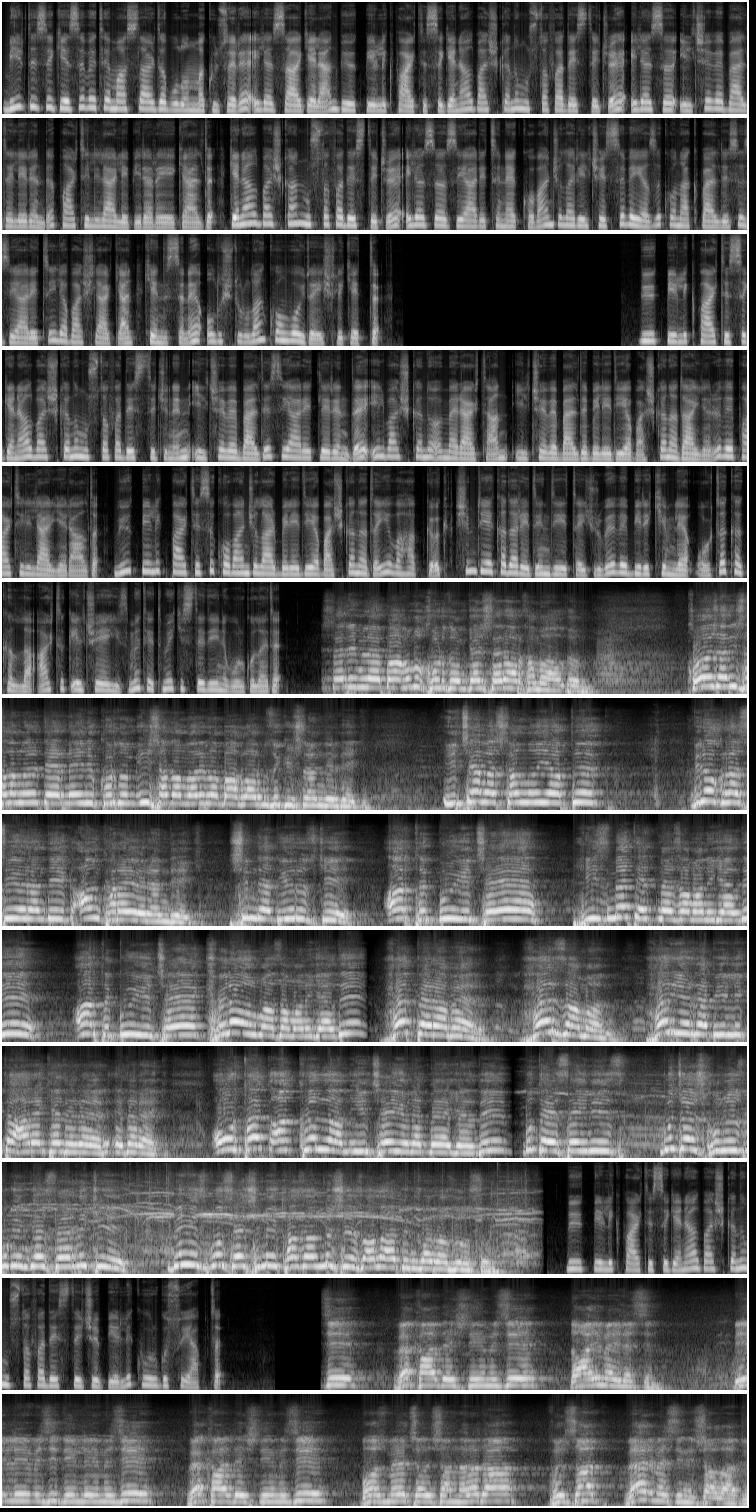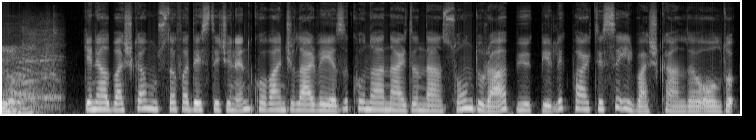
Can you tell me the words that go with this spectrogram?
Bir dizi gezi ve temaslarda bulunmak üzere Elazığ'a gelen Büyük Birlik Partisi Genel Başkanı Mustafa Desteci, Elazığ ilçe ve beldelerinde partililerle bir araya geldi. Genel Başkan Mustafa Desteci, Elazığ ziyaretine Kovancılar ilçesi ve Yazıkonak beldesi ziyaretiyle başlarken kendisine oluşturulan konvoyda eşlik etti. Büyük Birlik Partisi Genel Başkanı Mustafa Destici'nin ilçe ve belde ziyaretlerinde İl Başkanı Ömer Ertan, ilçe ve belde belediye başkan adayları ve partililer yer aldı. Büyük Birlik Partisi Kovancılar Belediye Başkan adayı Vahap Gök, şimdiye kadar edindiği tecrübe ve birikimle ortak akılla artık ilçeye hizmet etmek istediğini vurguladı. Gençlerimle bağımı kurdum, gençleri arkama aldım. Kovancar İş Adamları Derneği'ni kurdum, iş adamlarıyla bağlarımızı güçlendirdik. İlçe başkanlığı yaptık, bürokrasiyi öğrendik, Ankara'yı öğrendik. Şimdi diyoruz ki artık bu ilçeye hizmet etme zamanı geldi. Artık bu ilçeye köle olma zamanı geldi. Hep beraber, her zaman, her yerde birlikte hareket eder, ederek ortak akılla ilçeyi yönetmeye geldim. Bu desteğiniz, bu coşkunuz bugün gösterdi ki biz bu seçimi kazanmışız. Allah hepinizden razı olsun. Büyük Birlik Partisi Genel Başkanı Mustafa Destici birlik vurgusu yaptı. Bizi ve kardeşliğimizi daim eylesin. Birliğimizi, dirliğimizi ve kardeşliğimizi bozmaya çalışanlara da fırsat vermesin inşallah diyorum. Genel Başkan Mustafa Destici'nin Kovancılar ve Yazı Konağı'nın ardından son durağı Büyük Birlik Partisi İl Başkanlığı oldu.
